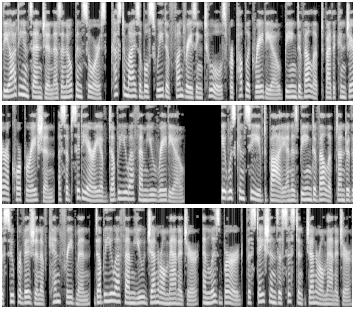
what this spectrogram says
The Audience Engine is an open-source, customizable suite of fundraising tools for public radio being developed by the Congera Corporation, a subsidiary of WFMU Radio. It was conceived by and is being developed under the supervision of Ken Friedman, WFMU General Manager, and Liz Berg, the station's Assistant General Manager.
